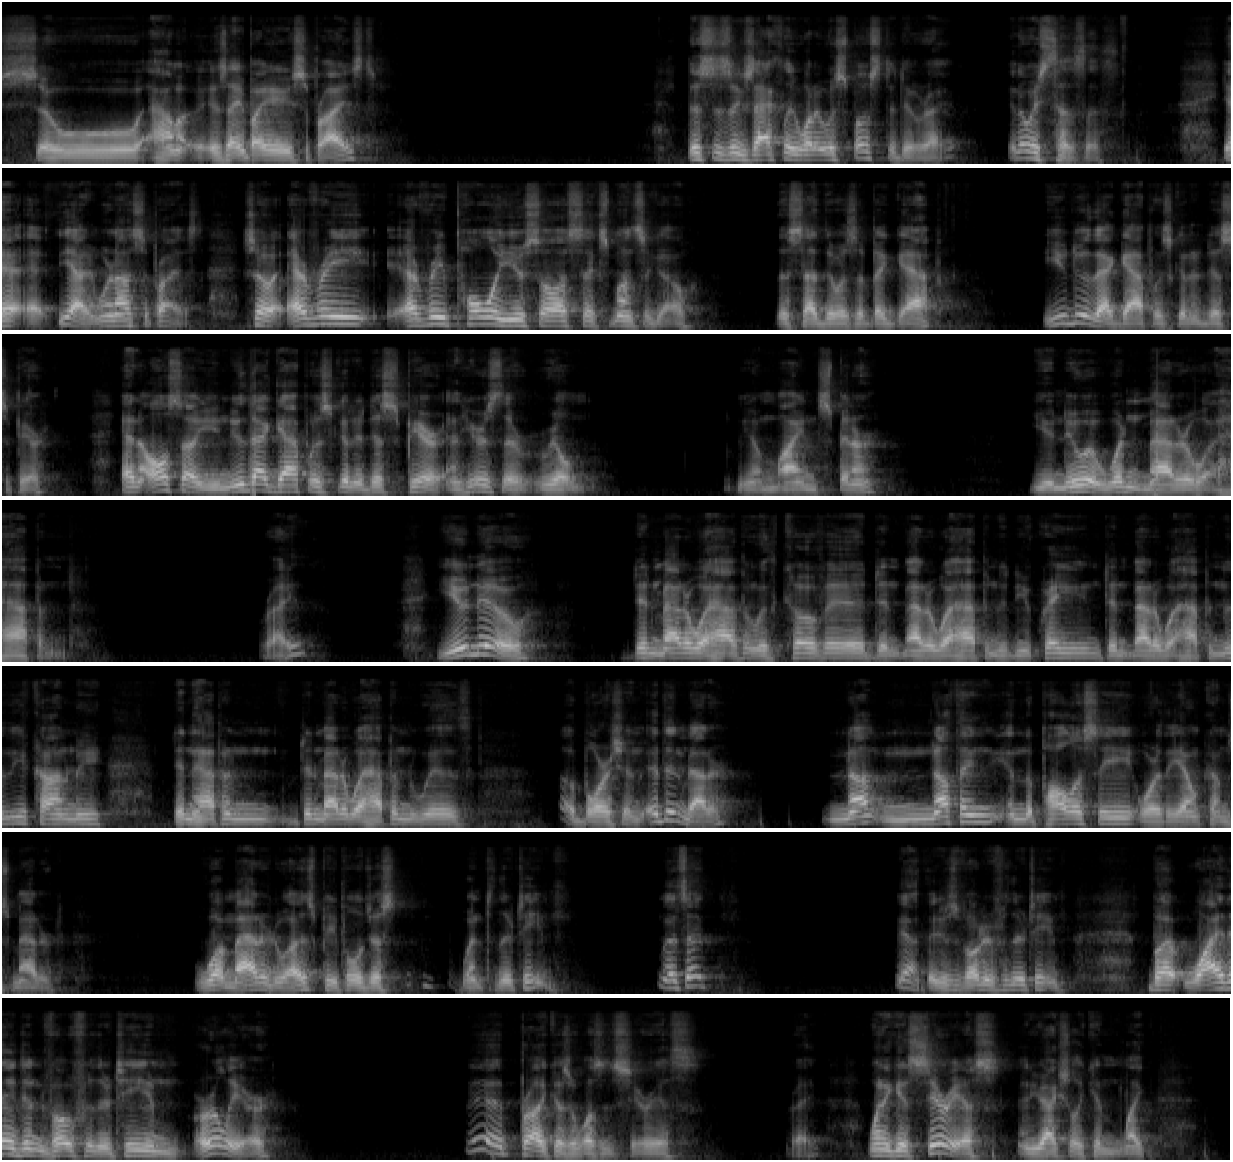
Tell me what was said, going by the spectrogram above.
So, how, is anybody surprised? This is exactly what it was supposed to do, right? It always does this. Yeah, uh, yeah, we're not surprised. So every every poll you saw six months ago that said there was a big gap, you knew that gap was going to disappear, and also you knew that gap was going to disappear. And here's the real, you know, mind spinner. You knew it wouldn't matter what happened, right? You knew didn't matter what happened with COVID, didn't matter what happened in Ukraine, didn't matter what happened in the economy, didn't happen didn't matter what happened with abortion. It didn't matter. Not, nothing in the policy or the outcomes mattered. What mattered was people just went to their team. That's it. Yeah, they just voted for their team. But why they didn't vote for their team earlier, eh, probably because it wasn't serious, right? When it gets serious and you actually can like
